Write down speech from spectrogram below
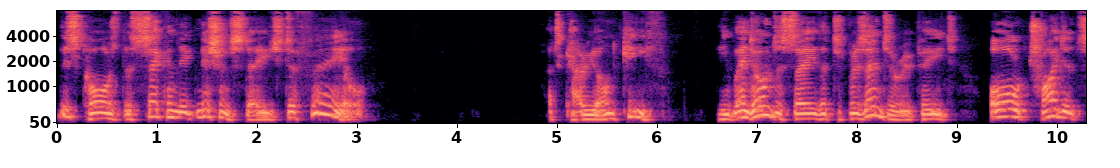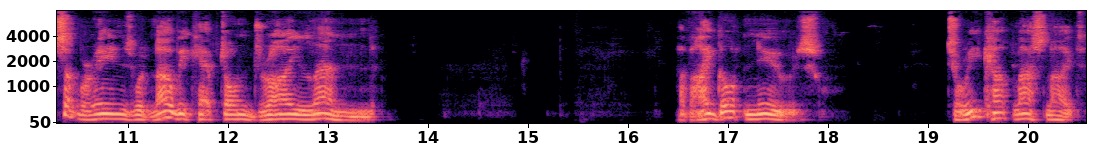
This caused the second ignition stage to fail. At Carry On Keith, he went on to say that to present a repeat, all Trident submarines would now be kept on dry land. Have I got news? To recap last night,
